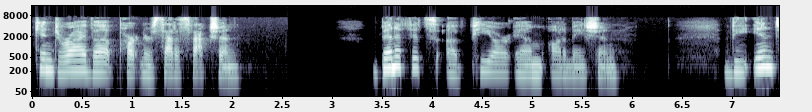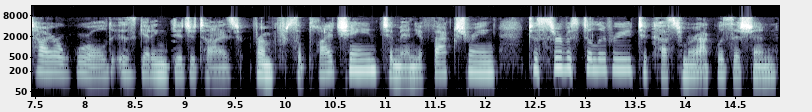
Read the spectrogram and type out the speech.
can drive up partner satisfaction. Benefits of PRM automation. The entire world is getting digitized from supply chain to manufacturing to service delivery to customer acquisition.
